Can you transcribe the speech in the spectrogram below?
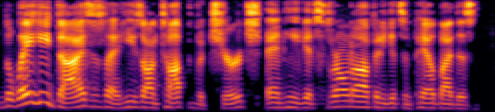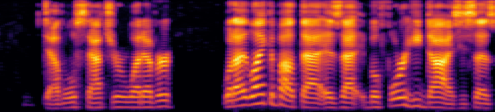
the way he dies is that he's on top of a church and he gets thrown off and he gets impaled by this devil statue or whatever. What I like about that is that before he dies, he says,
